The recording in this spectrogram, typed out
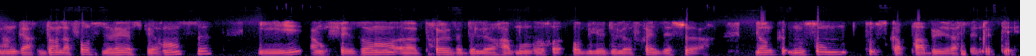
en gardant la force de leur espérance et en faisant euh, preuve de leur amour au milieu de leurs frères et sœurs. Donc nous sommes tous capables de la sainteté.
